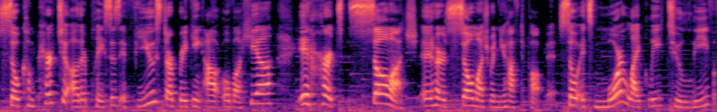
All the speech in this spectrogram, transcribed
so compared to other places, if you start breaking out over here, it hurts so much. It hurts so much when you have to pop it. So it's more likely to leave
